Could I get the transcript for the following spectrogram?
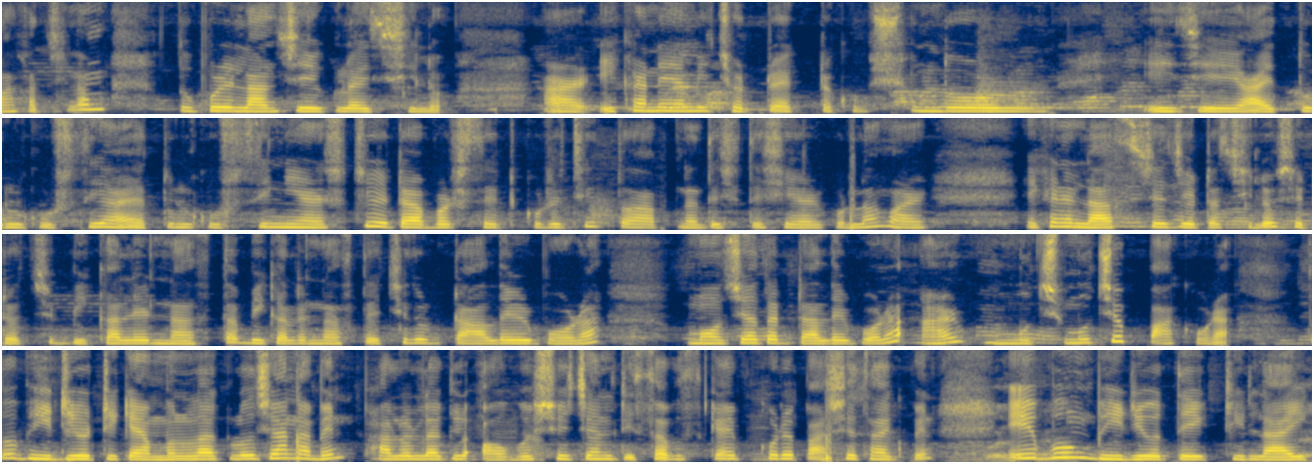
মাখাচ্ছিলাম, দুপুরে লাঞ্চে এগুলাই ছিল আর এখানে আমি ছোট্ট একটা খুব সুন্দর এই যে আয়তুল কুর্সি, আয়াতুল কুর্সি নিয়ে আসছি, এটা আবার সেট করেছি, তো আপনাদের সাথে শেয়ার করলাম আর এখানে লাস্টে যেটা ছিল, সেটা হচ্ছে বিকালের নাস্তা, বিকালের নাস্তায় ছিল ডালের বড়া, মজাদার ডালের বড়া আর মুচমুচে পাকোড়া। তো ভিডিওটি কেমন লাগল জানাবেন। ভালো লাগলে অবশ্যই চ্যানেলটি সাবস্ক্রাইব করে পাশে থাকবেন এবং ভিডিওতে একটি লাইক,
